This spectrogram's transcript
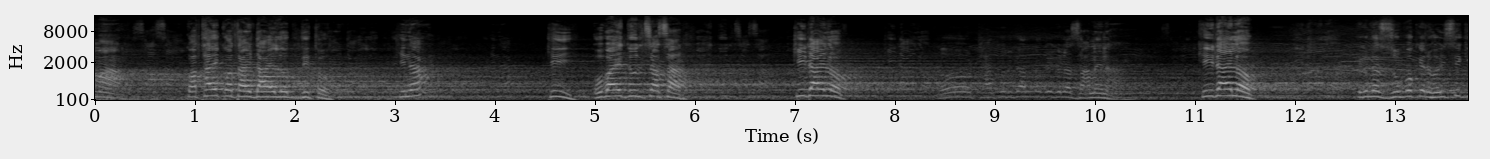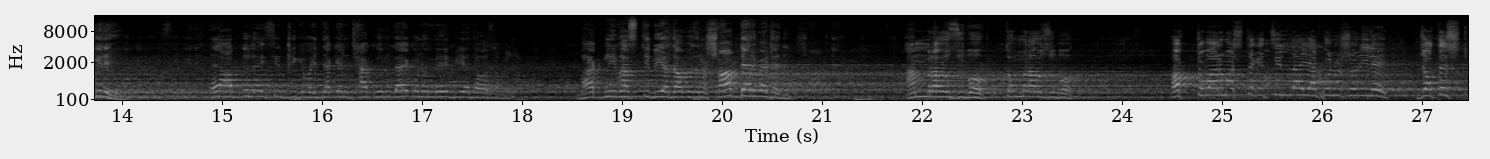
আমার, কথায় কথায় ডায়লগ দিত। কি না? কি? ওবায়দুল চাচার। কি ডায়লগ ও, ঠাকুর গাল্লব এগুলো জানে না। কি ডায়লগ এগুলো যুবকের হয়েছে কি রে? এই আব্দুল আই সিদ্দিকি ভাই, দেখেন ঠাকুর গায়ে কোনো মেয়ে বিয়ে দেওয়া যাবে না। ভাগ্নি ভাস্তি বিয়ে দেওয়া যাবে না, সব ডের ব্যাটারি আমরাও যুবক, তোমরাও যুবক। অক্টোবর মাস থেকে চিল্লাই এখনও শরীরে যথেষ্ট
